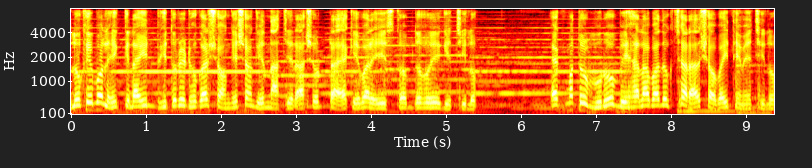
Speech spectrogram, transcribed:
লোকে বলে ক্লাইড ভিতরে ঢোকার সঙ্গে সঙ্গে নাচের আসরটা একেবারে স্তব্ধ হয়ে গেছিল। একমাত্র বুড়ো বেহালা বাদক ছাড়া সবাই থেমেছিল।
